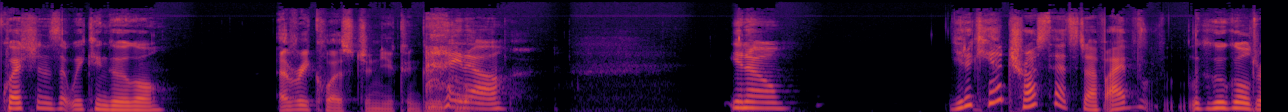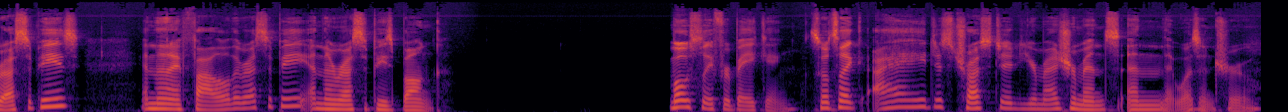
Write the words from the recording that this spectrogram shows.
questions that we can Google. Every question you can Google. I know. You know, you can't trust that stuff. I've Googled recipes and then I follow the recipe and the recipe's bunk. Mostly for baking. So it's like I just trusted your measurements and it wasn't true.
